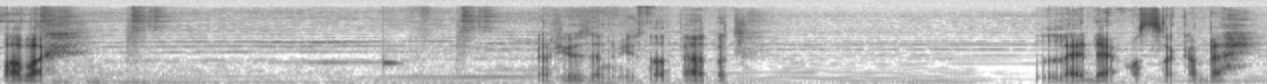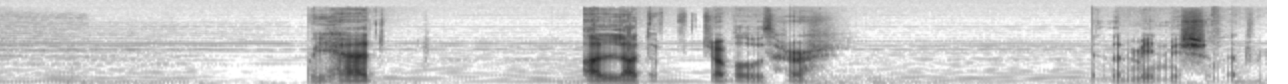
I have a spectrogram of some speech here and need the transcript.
Bye bye. Confused enemy is not bad, but Lady Osakabe. We had a lot of trouble with her in the main mission that we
